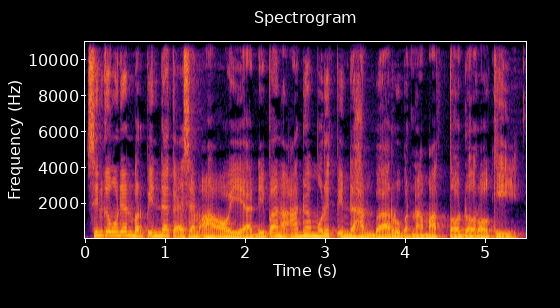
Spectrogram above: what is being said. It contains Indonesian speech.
Shin kemudian berpindah ke SMA Aoya di mana ada murid pindahan baru bernama Todoroki.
